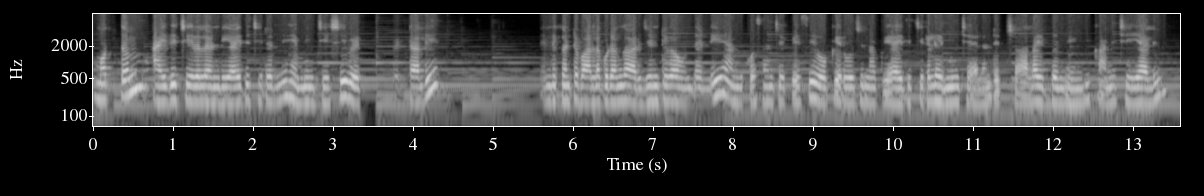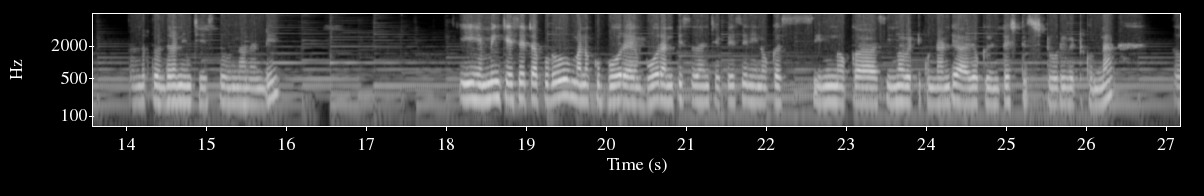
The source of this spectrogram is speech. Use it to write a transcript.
మొత్తం ఐదు చీరలు అండి ఐదు చీరల్ని హెమ్మింగ్ చేసి పెట్టాలి. ఎందుకంటే వాళ్ళ కూడా అర్జెంటుగా ఉందండి. అందుకోసం అని చెప్పేసి ఒకే రోజు నాకు ఈ ఐదు చీరలు హెమ్మింగ్ చేయాలంటే చాలా ఇబ్బంది అయింది. కానీ చేయాలి. తొందర తొందర నేను చేస్తూ ఉన్నానండి. ఈ హెమ్మింగ్ చేసేటప్పుడు మనకు బోర్ బోర్ అనిపిస్తుంది అని చెప్పేసి నేను ఒక సినిమా ఒక సినిమా పెట్టుకున్నా అండి. అది ఒక ఇంట్రెస్ట్ స్టోరీ పెట్టుకున్నా. సో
